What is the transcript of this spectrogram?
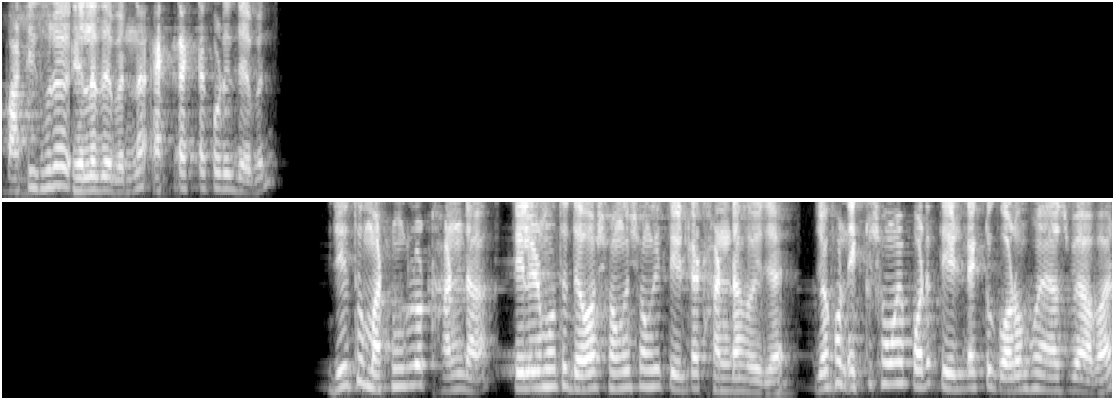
বাটি ধরে ঢেলে দেবেন না, একটা একটা করে দেবেন। যেহেতু মাটনগুলো ঠান্ডা, তেলের মধ্যে দেওয়ার সঙ্গে সঙ্গে তেলটা ঠান্ডা হয়ে যায়, যখন একটু সময় পরে তেলটা একটু গরম হয়ে আসবে আবার,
